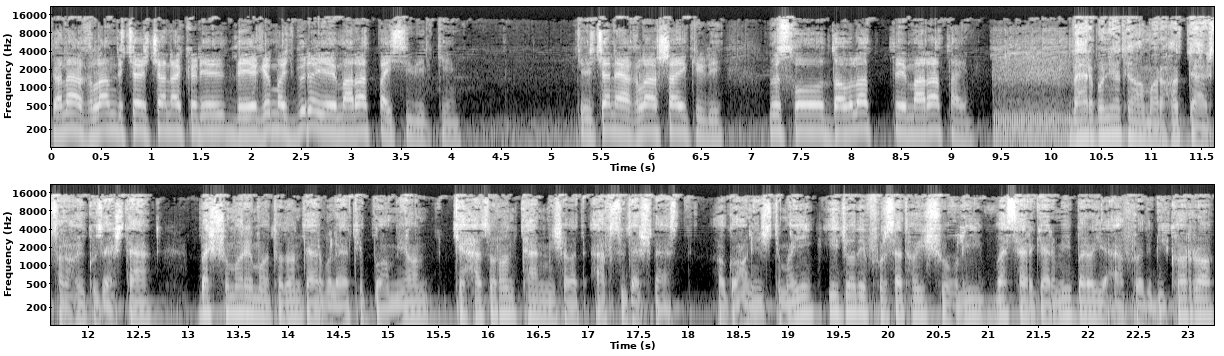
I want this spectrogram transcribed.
کنه غلام د چا چا نه کړي دغه مجبور یې امارات پیسې ورکړي چې چا نه اغلا شای کړي. اوس خو دولت امارات هایم بر بنیاد آمارها در سالهای گذشته به شمار معتادان در ولایت بامیان که هزاران تن می شود افزوده شده است. آگاهان اجتماعی ایجاد فرصت های شغلی و سرگرمی برای افراد بیکار را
